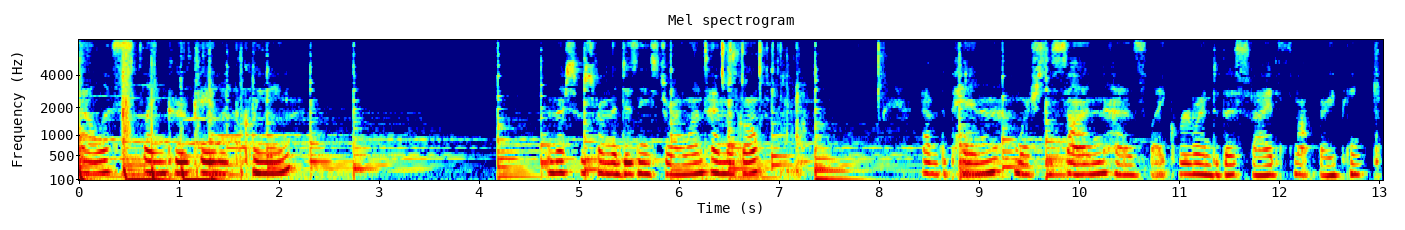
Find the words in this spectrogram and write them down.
Alice playing croquet with the queen. And this was from the Disney store a long time ago. I have the pin, which the sun has like ruined this side. It's not very pink,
